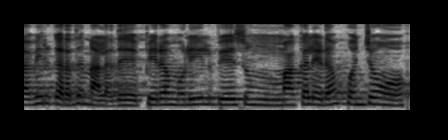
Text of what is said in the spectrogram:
தவிர்க்கிறது நல்லது. பிற மொழியில் பேசும் மக்களிடம் கொஞ்சம்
